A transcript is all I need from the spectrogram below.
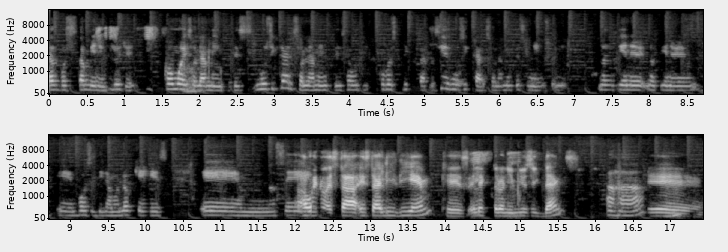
Las voces también influyen. Como es solamente es musical, solamente es audio. ¿Cómo explicarlo? Sí, es musical, solamente sonido, sonido. No tiene, no tiene eh, voces, digamos, lo que es, eh, no sé. Ah, bueno, está, está el EDM, que es Electronic Music Dance, Ajá. eh,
